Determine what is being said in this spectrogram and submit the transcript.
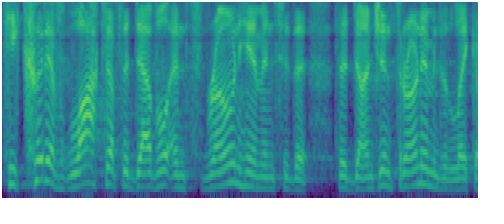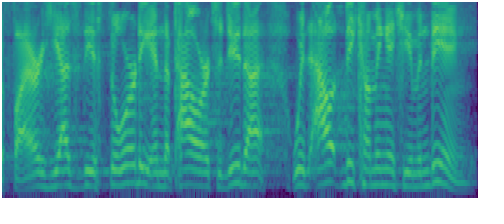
He could have locked up the devil and thrown him into the, the dungeon, thrown him into the lake of fire. He has the authority and the power to do that without becoming a human being.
